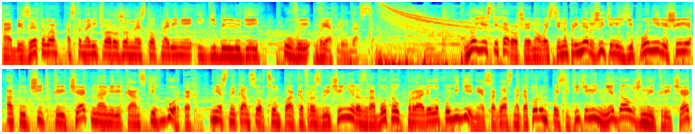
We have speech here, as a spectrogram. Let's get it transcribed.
а без этого остановить вооруженное столкновение и гибель людей, увы, вряд ли удастся. Но есть и хорошие новости. Например, жители Японии решили отучить кричать на американских горках. Местный консорциум парков развлечений разработал правила поведения, согласно которым посетители не должны кричать,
